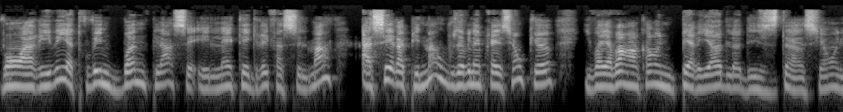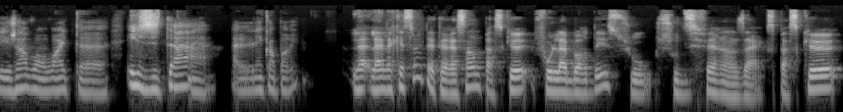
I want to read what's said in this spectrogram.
vont arriver à trouver une bonne place et, l'intégrer facilement assez rapidement ou vous avez l'impression qu'il va y avoir encore une période d'hésitation et les gens vont, être euh, hésitants à l'incorporer? La, question est intéressante parce que faut l'aborder sous, sous différents axes. Parce que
